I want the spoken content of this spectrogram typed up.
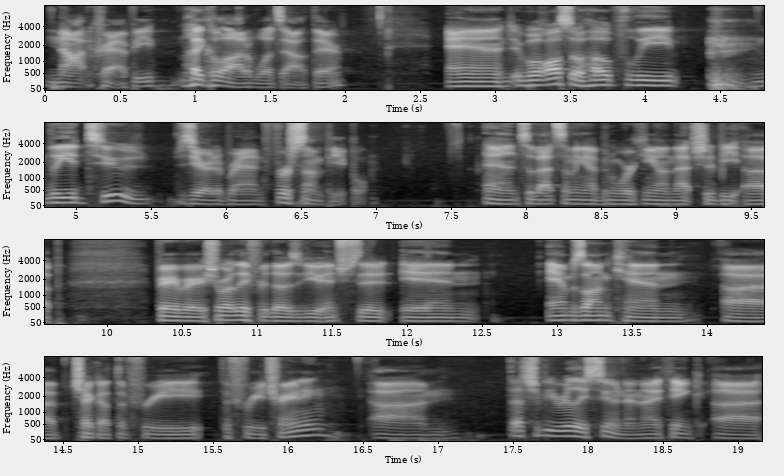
not crappy, like a lot of what's out there. And it will also hopefully lead to zero to brand for some people. And so that's something I've been working on. That should be up very, very shortly. For those of you interested in Amazon, can uh, check out the free the free training. Um, that should be really soon. And I think uh,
